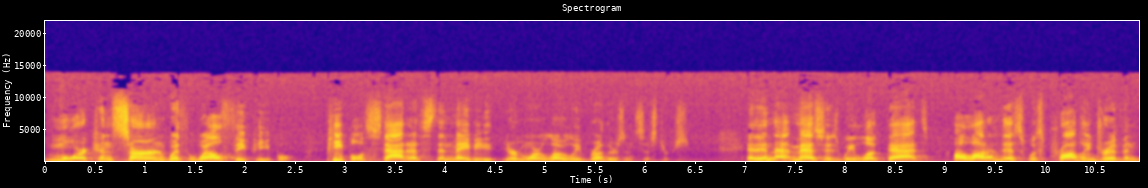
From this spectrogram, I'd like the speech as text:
more concerned with wealthy people, people of status, than maybe your more lowly brothers and sisters. And in that message, we looked at a lot of this was probably driven,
